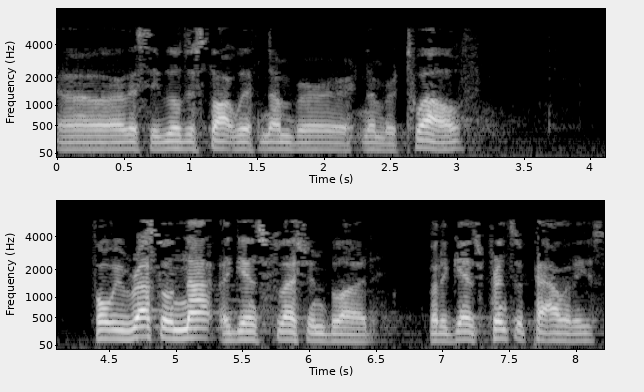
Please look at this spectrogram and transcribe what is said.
Uh, let's see, we'll just start with number, number 12. For we wrestle not against flesh and blood, but against principalities,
